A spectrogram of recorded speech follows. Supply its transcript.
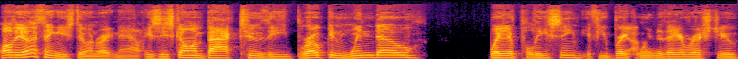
Well, the other thing he's doing right now is he's going back to the broken window way of policing. If you break a window, they arrest you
